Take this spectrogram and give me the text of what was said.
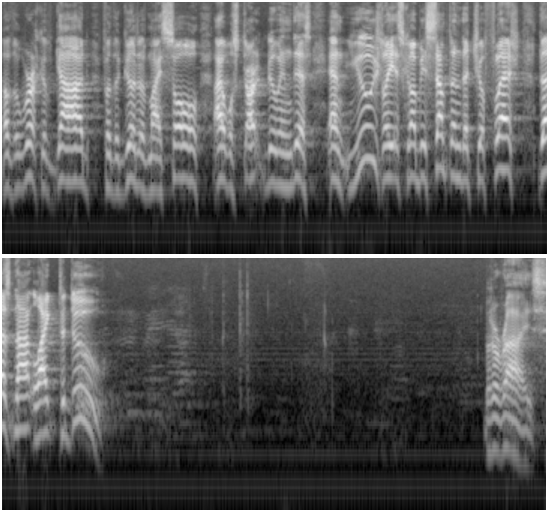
of the work of God, for the good of my soul, I will start doing this. And usually it's going to be something that your flesh does not like to do. But arise,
